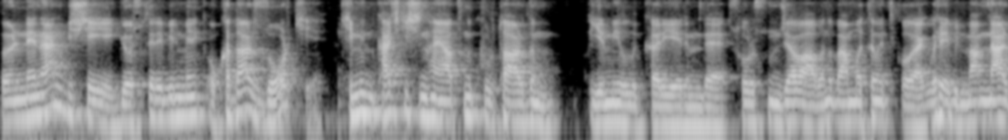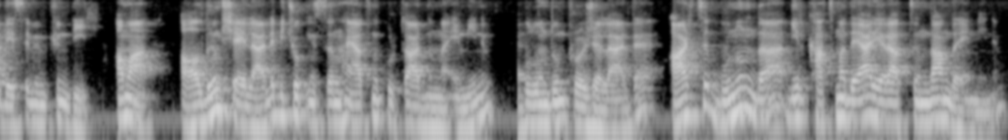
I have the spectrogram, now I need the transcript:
önlenen bir şeyi gösterebilmek o kadar zor ki kimin kaç kişinin hayatını kurtardım 20 yıllık kariyerimde sorusunun cevabını ben matematik olarak verebilmem neredeyse mümkün değil. Ama aldığım şeylerle birçok insanın hayatını kurtardığına eminim bulunduğum projelerde. Artı bunun da bir katma değer yarattığından da eminim.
